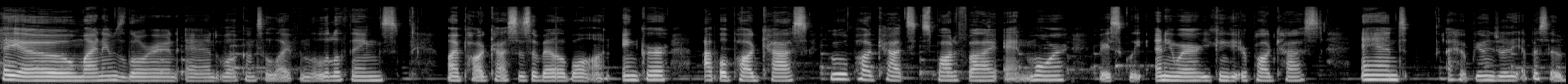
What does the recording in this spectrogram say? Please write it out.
Heyo, my name is Lauren, and welcome to Life in the Little Things. My podcast is available on Anchor, Apple Podcasts, Google Podcasts, Spotify, and more. Basically, anywhere you can get your podcast. And I hope you enjoy the episode.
